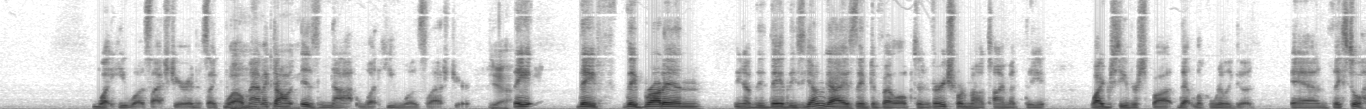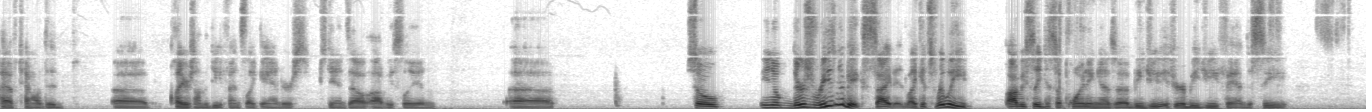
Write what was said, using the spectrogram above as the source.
what he was last year. And it's like, well, Oh Matt McDonald is not what he was last year. Yeah. They they they brought in, you know, they, they have these young guys they've developed in a very short amount of time at the wide receiver spot that look really good, and they still have talented uh, players on the defense like Anders stands out obviously, and uh, so you know, there's reason to be excited. Like it's really obviously disappointing as a BG if you're a BG fan to see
